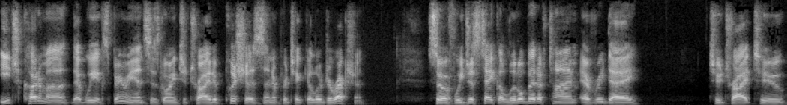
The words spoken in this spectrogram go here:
each karma that we experience is going to try to push us in a particular direction. So if we just take a little bit of time every day to try to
